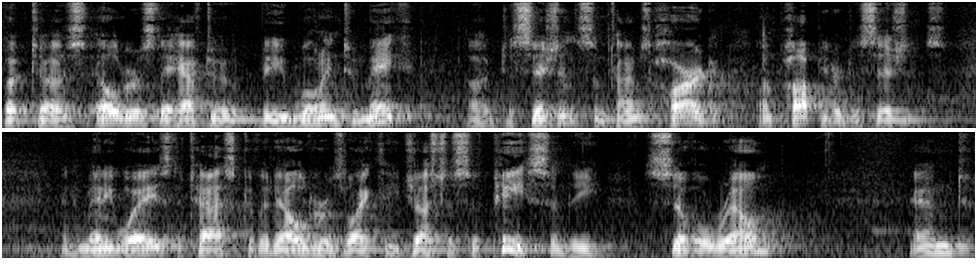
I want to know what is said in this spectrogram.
But uh, as elders, they have to be willing to make uh, decisions, sometimes hard, unpopular decisions. And in many ways, the task of an elder is like the justice of peace in the civil realm. And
